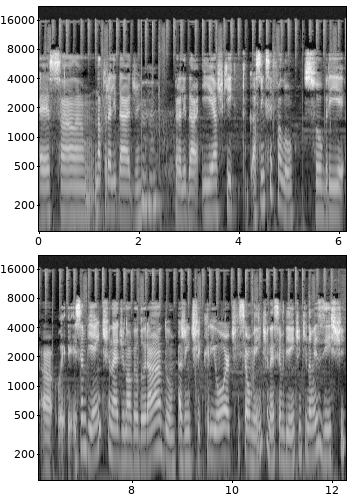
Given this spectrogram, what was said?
essa naturalidade. Uhum para lidar. E acho que, assim que você falou sobre a, esse ambiente né, de Nova Eldorado, a gente criou artificialmente né, esse ambiente em que não existe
